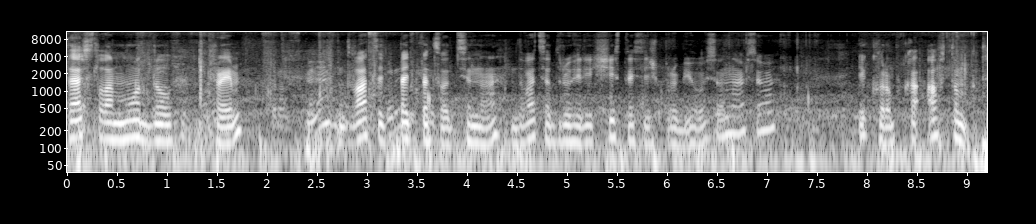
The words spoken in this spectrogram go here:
Tesla Model 3 25 500 ціна, 22 рік 6 тисяч пробігу всього на всього. І коробка автомат.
